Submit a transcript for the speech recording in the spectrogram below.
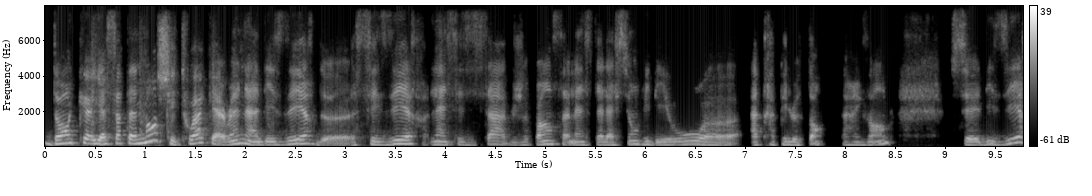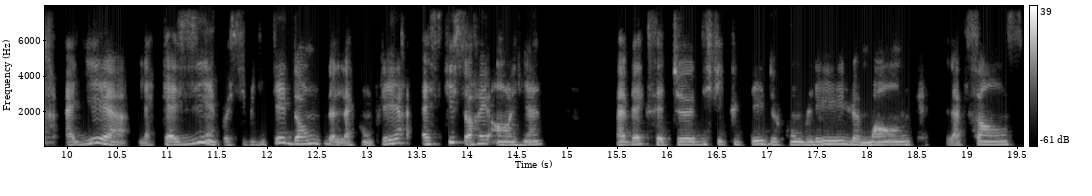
Donc, il y a certainement chez toi, Karen, un désir de saisir l'insaisissable. Je pense à l'installation vidéo euh, Attraper le temps, par exemple. Ce désir allié à la quasi-impossibilité donc de l'accomplir, est-ce qu'il serait en lien avec cette difficulté de combler le manque, l'absence.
